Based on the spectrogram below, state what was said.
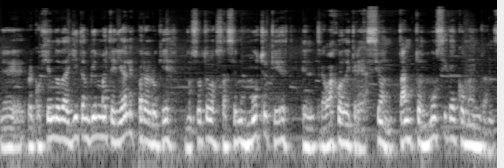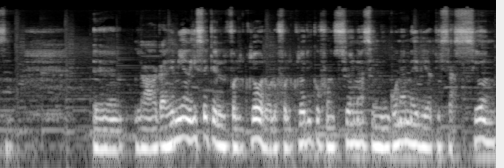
eh, recogiendo de allí también materiales para lo que es, nosotros hacemos mucho, que es el trabajo de creación, tanto en música como en danza. Eh, la academia dice que el folclore o lo folclórico funciona sin ninguna mediatización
